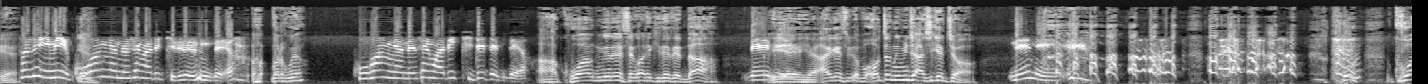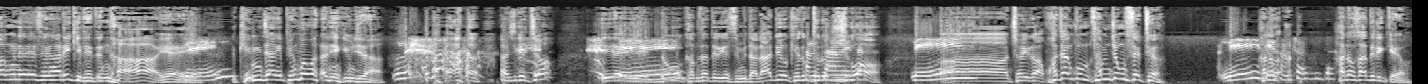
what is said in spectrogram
예. 선생님이 고학년의 생활이 기대되는데요. 어, 뭐라고요? 고학년의 생활이 기대된대요. 아, 고학년의 생활이 기대된다? 네네. 예, 예, 알겠습니다. 뭐, 어떤 의미인지 아시겠죠? 네네. 고, 고학년의 생활이 기대된다. 예, 예. 네. 굉장히 평범한 얘기입니다. 아시겠죠? 예, 예, 네. 너무 감사드리겠습니다. 라디오 계속 감사합니다. 들어주시고, 네. 아, 저희가 화장품 3종 세트 네, 네, 하나, 감사합니다. 하나 싸드릴게요.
